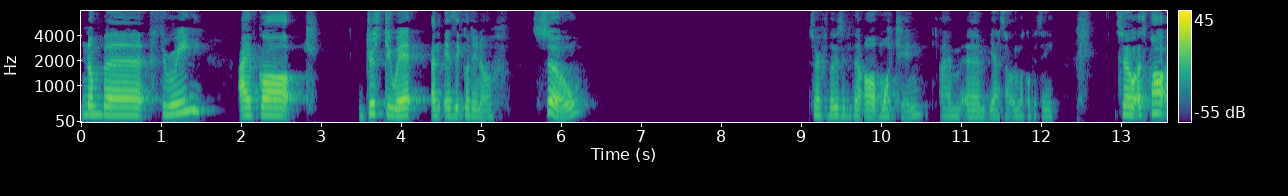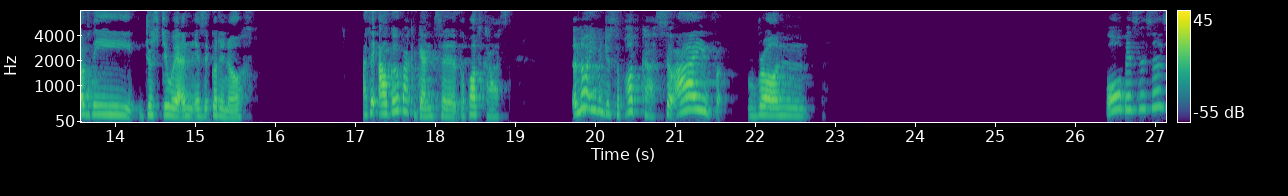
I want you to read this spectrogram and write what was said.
Number three, I've got just do it and is it good enough? So, sorry for those of you that aren't watching, I'm um yeah, sat with my cup of tea. So as part of the just do it and is it good enough? I think I'll go back again to the podcast. And not even just the podcast. So I've run four businesses.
